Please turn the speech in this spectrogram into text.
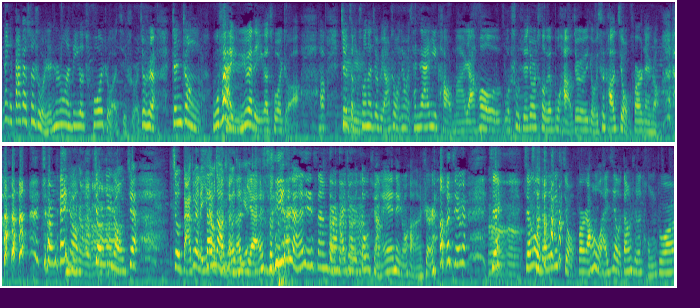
那个大概算是我人生中的第一个挫折，其实就是真正无法逾越的一个挫折。啊，就怎么说呢？就比方说，我那会儿参加艺考嘛，然后我数学就是特别不好，就是有一次考九分儿那种，就是那种，就是那种就。就答对了一三道选择题，一个选择题三分儿，还就是都选 A 那种，好像是。然后结果结结果我得了一个九分儿，然后我还记得我当时的同桌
